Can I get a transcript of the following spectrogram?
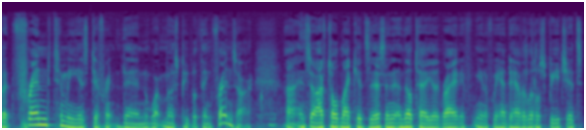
but friend to me is different than what most people think friends are. Uh, and so I've told my kids this, and, and they'll tell you, right? If you know, if we had to have a little speech, it's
